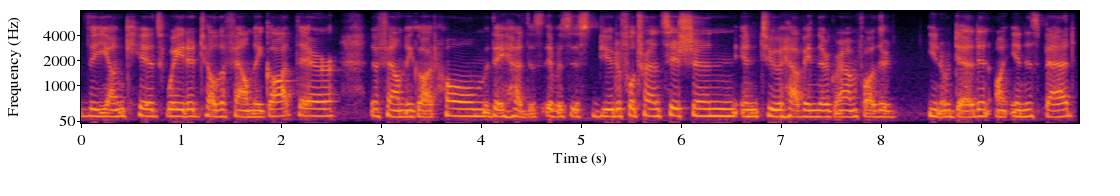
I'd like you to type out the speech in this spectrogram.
the young kids, waited till the family got there. The family got home. They had this, it was this beautiful transition into having their grandfather you know, dead in, uh, in his bed.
